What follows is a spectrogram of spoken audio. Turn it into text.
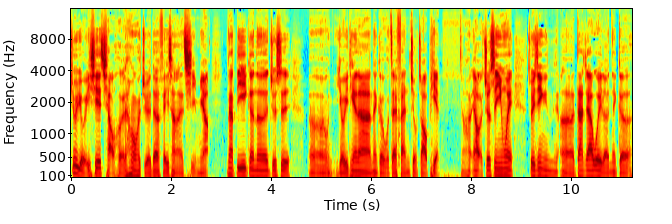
就有一些巧合让我觉得非常的奇妙。那第一个呢，就是呃，有一天啊，那个我在翻旧照片，然后要就是因为最近呃，大家为了那个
